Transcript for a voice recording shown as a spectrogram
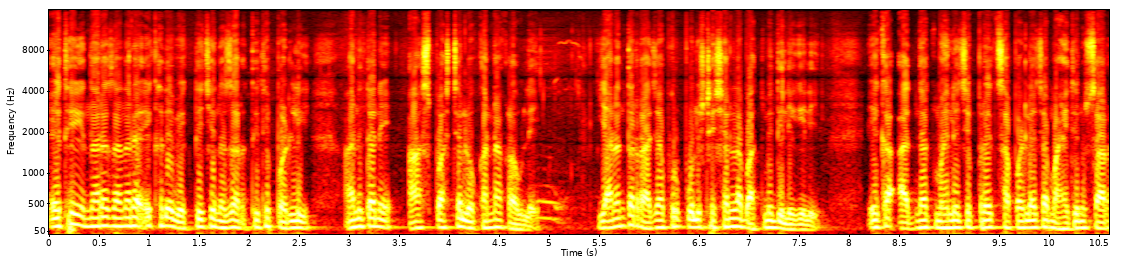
येथे येणाऱ्या जाणाऱ्या एखाद्या व्यक्तीची नजर तिथे पडली आणि त्याने आसपासच्या लोकांना कळवले. यानंतर राजापूर पोलीस स्टेशनला बातमी दिली गेली. एका अज्ञात महिलेचे प्रेत सापडल्याच्या माहितीनुसार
